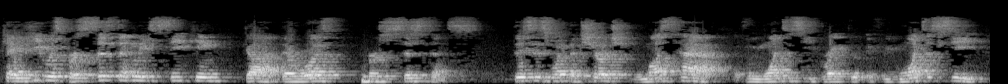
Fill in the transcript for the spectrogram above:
Okay, he was persistently seeking God. There was persistence. This is what the church must have if we want to see breakthrough, if we want to see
